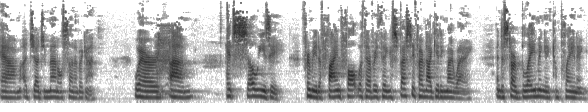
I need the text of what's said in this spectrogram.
am a judgmental son of a gun where, um, it's so easy for me to find fault with everything, especially if I'm not getting my way and to start blaming and complaining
